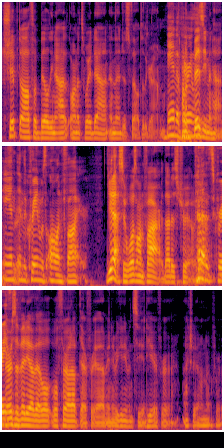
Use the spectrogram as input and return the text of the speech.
chipped off a building out on its way down, and then just fell to the ground. And apparently, busy Manhattan. And street. and the crane was on fire. Yes, it was on fire. That is true. yeah That is crazy. There's a video of it. We'll, we'll throw it up there for you. I mean, we can even see it here for. Actually, I don't know if we're.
